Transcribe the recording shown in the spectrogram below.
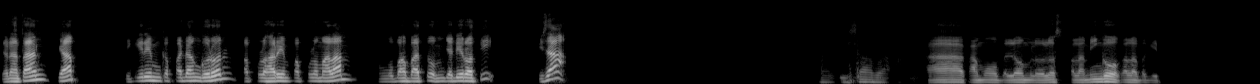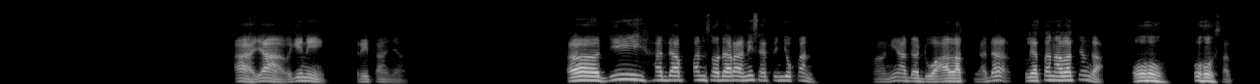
Jonathan, siap? Dikirim ke padang gurun 40 hari 40 malam mengubah batu menjadi roti? Bisa? Bisa, Pak. Ah, kamu belum lulus sekolah minggu kalau begitu. Ah, ya begini ceritanya. Eee, di hadapan saudara nih saya tunjukkan. Eee, ini ada 2 alat nih, ada kelihatan alatnya enggak? Oh oh, sat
